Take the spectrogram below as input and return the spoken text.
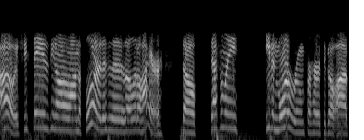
oh, if she stays, you know, on the floor, this is a little higher. So definitely even more room for her to go up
